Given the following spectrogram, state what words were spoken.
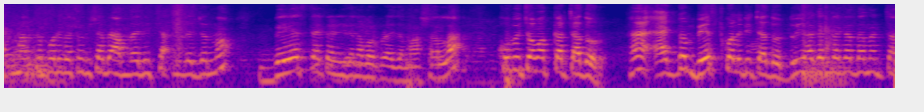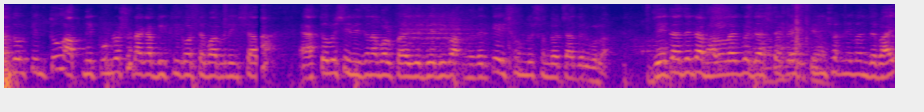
একমাত্র পরিবেশক হিসাবে আমরা দিচ্ছি আপনাদের জন্য। বেস্ট একটা রিজনেবল প্রাইসে মাশাআল্লাহ। খুবই চমৎকার চাদর। হ্যাঁ একদম বেস্ট কোয়ালিটির চাদর। দুই হাজার টাকা দামের চাদর কিন্তু আপনি পনেরোশো টাকা বিক্রি করতে পারবেন, ইনশাআল্লাহ। এত বেশি রিজনেবল প্রাইসে দিয়ে দিব আপনাদেরকে এই সুন্দর সুন্দর চাদরগুলা। যেটা যেটা ভালো লাগবে জাস্ট একটা স্ক্রিনশট নেবেন যে ভাই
